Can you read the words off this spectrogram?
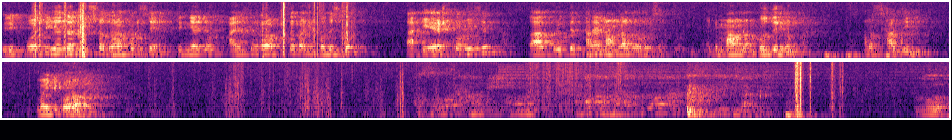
ওই যে পঁয়ত্রিশ হাজার বিশ্ব ধরা পড়েছে, তিনি একজন আইনশৃঙ্খলা রক্ষাকারী বাহিনীর সদস্য, তাকে অ্যারেস্ট করা হয়েছে, তার বিরুদ্ধে থানায় মামলা করা হয়েছে। একটা মামলা, ফৌজদারি মামলা। আমরা ছাড় দিইনি। এবং এটি করা হয়। то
